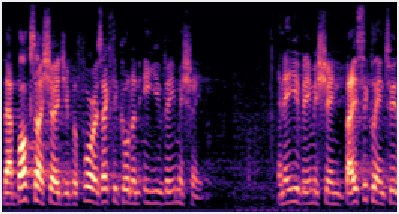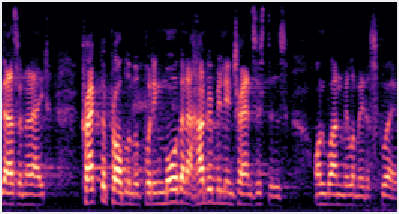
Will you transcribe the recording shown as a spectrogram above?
That box I showed you before is actually called an EUV machine. An EUV machine, basically in 2008, cracked the problem of putting more than 100 million transistors on one millimeter squared.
